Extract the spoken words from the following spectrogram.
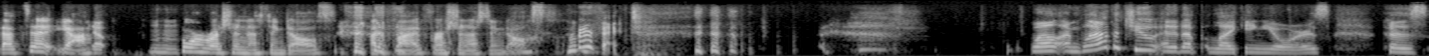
That's it. Yeah. Yep. Mm-hmm. Four Russian nesting dolls out of five Russian nesting dolls. Perfect. well, I'm glad that you ended up liking yours because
